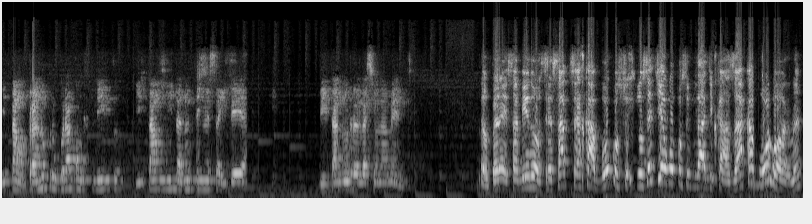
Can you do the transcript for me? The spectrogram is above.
Então, para não procurar conflito, então ainda não tenho essa ideia de estar num relacionamento. Não, peraí, Sabino, você sabe que você acabou com. sua- Se você tinha alguma possibilidade de casar, acabou agora, né?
